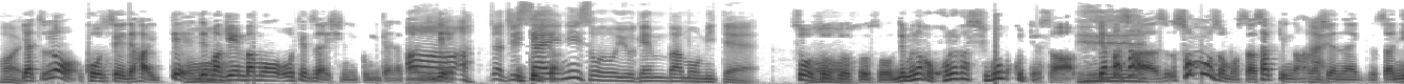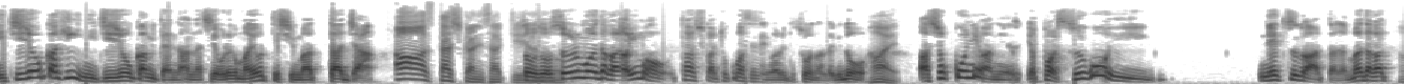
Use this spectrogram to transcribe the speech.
うはい。やつの構成で入ってお、うで、まあ現場もお手伝いしに行くみたいな感じで、あーあ、じゃあ実際にそういう現場も見て。そうそうそうそうそう。でもなんかこれがすごくてさへー、やっぱさ、そそもそもさ、さっきの話じゃないけどさ、日常か非日常かみたいな話で俺が迷ってしまったじゃん。ああ、確かにさっき。そうそう。それ。れも、だから今、確かに徳松先生に言われてそうなんだけど、はい。あそこにはね、やっぱりすごい熱があったんだ。まあだから、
